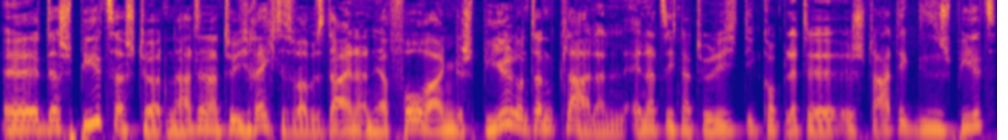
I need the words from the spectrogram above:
äh, das Spiel zerstört und da hat er natürlich recht. Es war bis dahin ein hervorragendes Spiel und dann klar, dann ändert sich natürlich die komplette Statik dieses Spiels.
